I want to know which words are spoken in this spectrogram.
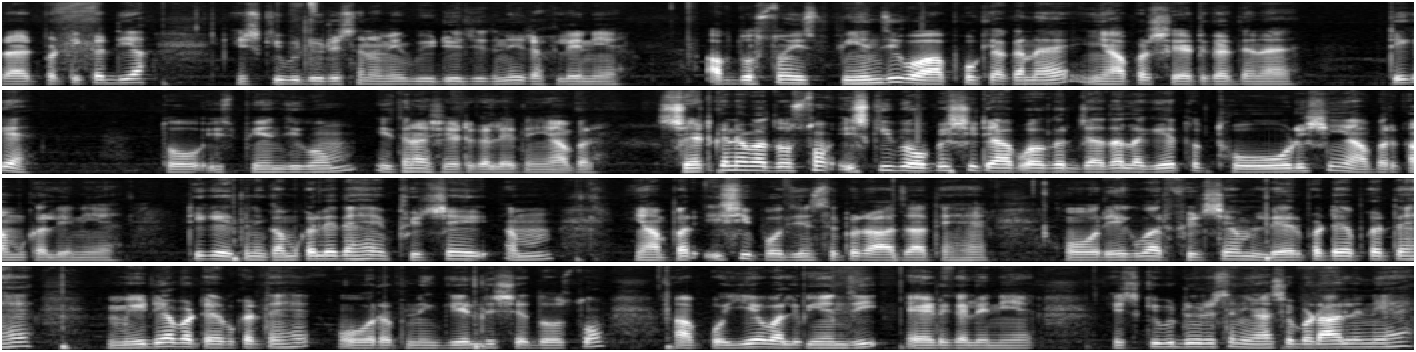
राइट पट्टी कर दिया, इसकी भी ड्यूरेशन हमें वीडियो जितनी रख लेनी है। अब दोस्तों, इस PNG को आपको क्या करना है, यहाँ पर सेट कर देना है। ठीक है? तो इस PNG को हम इतना सेट कर लेते हैं यहाँ पर। सेट करने बाद दोस्तों, इसकी भी ओपिसिटी आपको अगर ज़्यादा लगे तो थोड़ी सी यहाँ पर कम कर लेनी है। ठीक है, इतनी कम कर लेते हैं, फिर से हम यहाँ पर इसी पोजीशन पर आ जाते हैं। और एक बार फिर से हम लेयर पर टैप करते हैं मीडिया पर टैप करते हैं और अपनी गैलरी से दोस्तों, आपको ये वाली पी ऐड कर लेनी है। इसकी भी ड्यूरेशन यहाँ से बढ़ा लेनी है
